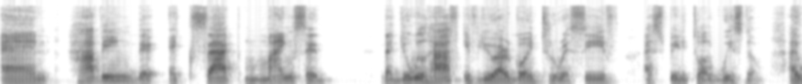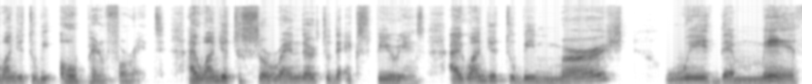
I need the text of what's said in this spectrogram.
and having the exact mindset that you will have if you are going to receive a spiritual wisdom. I want you to be open for it. I want you to surrender to the experience. I want you to be merged with the myth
